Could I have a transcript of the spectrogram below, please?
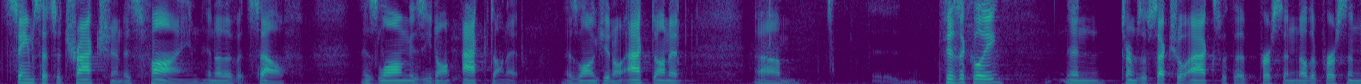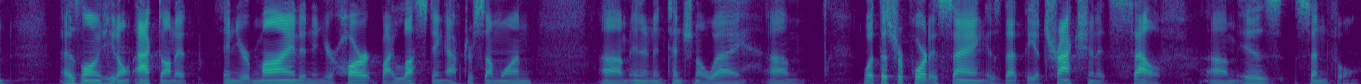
same-sex attraction is fine in and of itself, as long as you don't act on it. As long as you don't act on it um, physically, in terms of sexual acts with a person, another person, as long as you don't act on it in your mind and in your heart by lusting after someone um, in an intentional way. Um, what this report is saying is that the attraction itself um, is sinful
